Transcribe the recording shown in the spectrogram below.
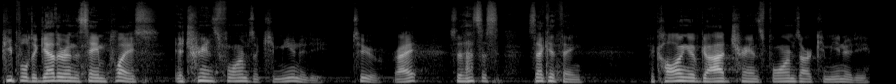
people together in the same place, it transforms a community too, right? So that's the second thing. The calling of God transforms our community.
